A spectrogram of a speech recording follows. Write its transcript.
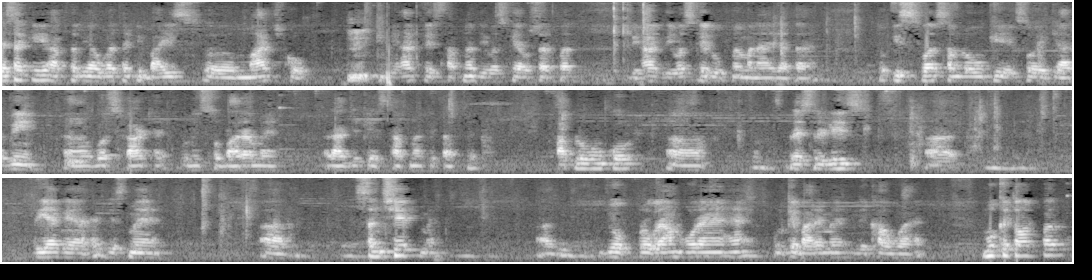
जैसा कि आप सभी अवगत है कि 22 मार्च को बिहार के स्थापना दिवस के अवसर पर बिहार दिवस के रूप में मनाया जाता है। तो इस वर्ष हम लोगों की 111वीं वर्षगांठ है 1912 में राज्य के स्थापना के हिसाब से। आप लोगों को प्रेस रिलीज़ दिया गया है, जिसमें संक्षेप में जो प्रोग्राम हो रहे हैं, उनके बारे में लिखा हुआ है। मुख्य तौर पर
